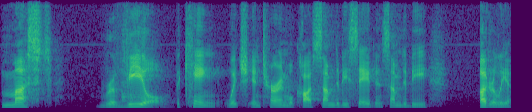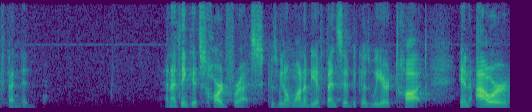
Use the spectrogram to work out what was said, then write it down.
must reveal the king, which in turn will cause some to be saved and some to be utterly offended. And I think it's hard for us because we don't want to be offensive because we are taught in our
